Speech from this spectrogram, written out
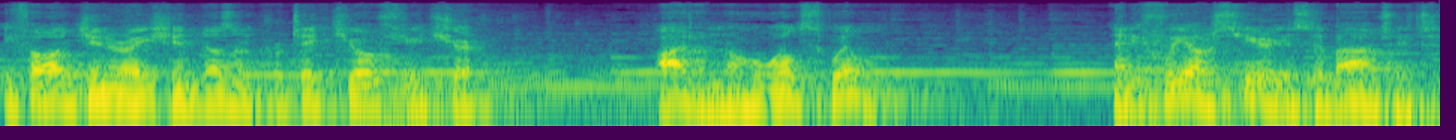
If our generation doesn't protect your future, I don't know who else will. And if we are serious about it,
